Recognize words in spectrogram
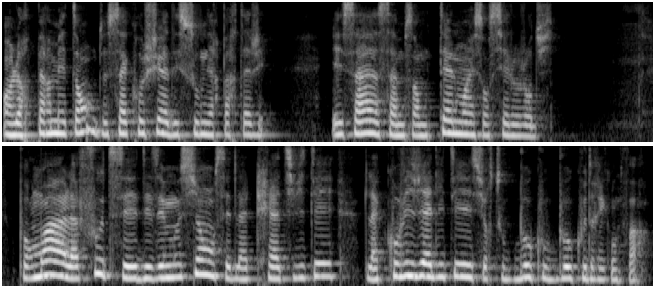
en leur permettant de s'accrocher à des souvenirs partagés. Et ça, ça me semble tellement essentiel aujourd'hui. Pour moi, la food, c'est des émotions, c'est de la créativité, de la convivialité et surtout beaucoup, beaucoup de réconfort.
